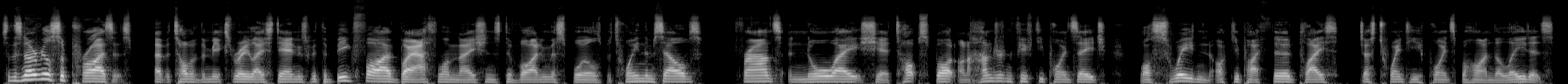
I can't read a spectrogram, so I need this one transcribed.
So there's no real surprises at the top of the mixed relay standings with the big five biathlon nations dividing the spoils between themselves. France and Norway share top spot on 150 points each, while Sweden occupy third place, just 20 points behind the leaders.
